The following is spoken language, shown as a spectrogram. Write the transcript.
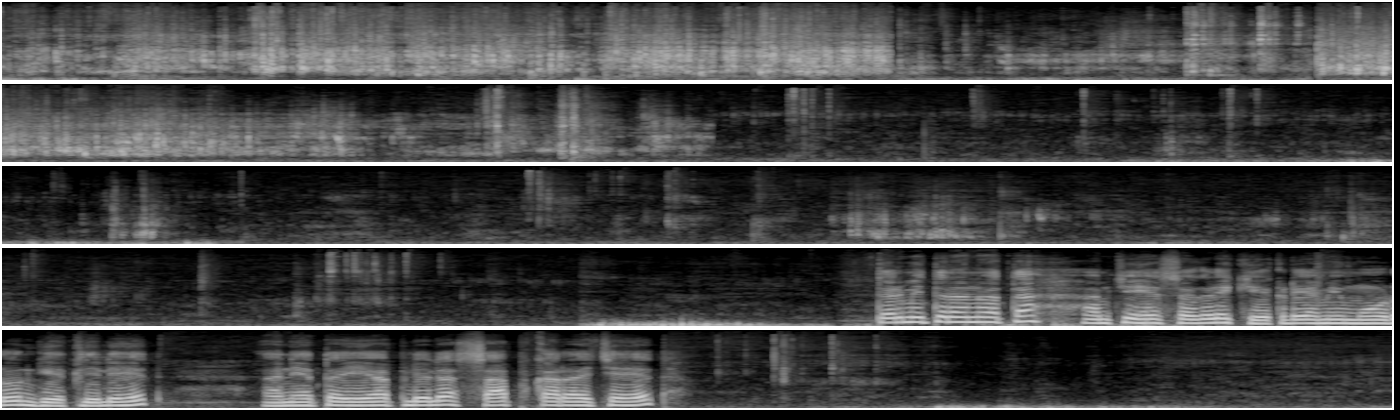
तर मित्रांनो आता आमचे हे सगळे खेकडे आम्ही मोडून घेतलेले आहेत आणि आता हे आपल्याला साफ करायचे आहेत.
